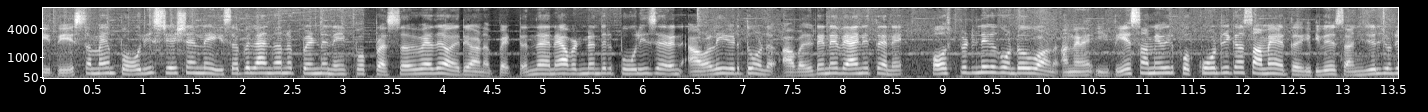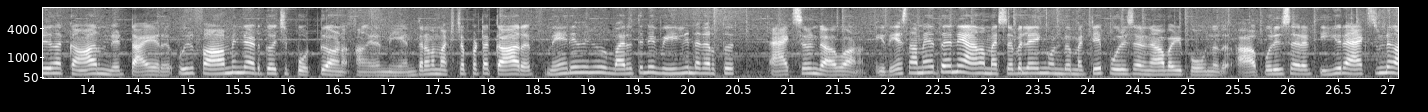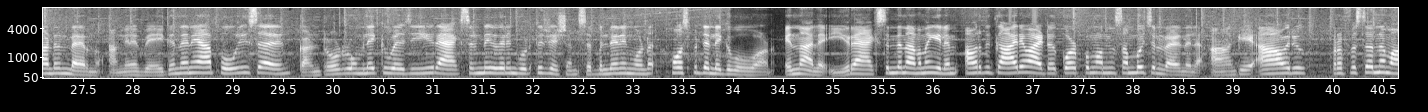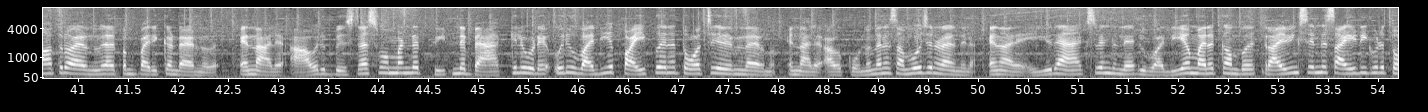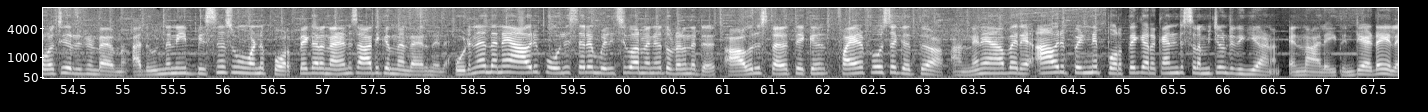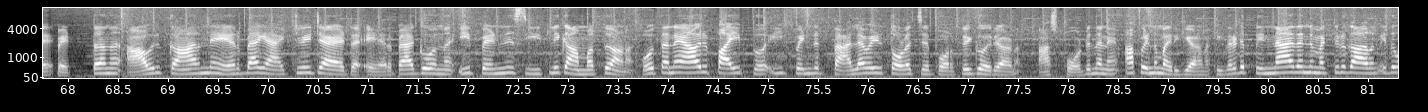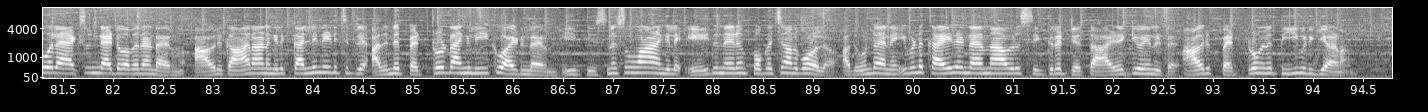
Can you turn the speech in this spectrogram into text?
ഇതേ സമയം പോലീസ് സ്റ്റേഷനിലെ ഇസബല എന്ന് പറഞ്ഞ പെണ്ണിനെ ഇപ്പോൾ പ്രസവ വേദന വരികയാണ്. പെട്ടെന്ന് തന്നെ അവിടെ എന്തൊരു പോലീസുകാരൻ അവളെ എടുത്തുകൊണ്ട് അവളുടെ തന്നെ വാനിൽ തന്നെ ഹോസ്പിറ്റലിലേക്ക് കൊണ്ടുപോവാണ് അങ്ങനെ ഇതേ സമയം ഇവർ പൊക്കോണ്ടിരിക്കുന്ന സമയത്ത് ഇവർ സഞ്ചരിച്ചുകൊണ്ടിരുന്ന കാറിന്റെ ടയർ ഒരു ഫാമിന്റെ അടുത്ത് വെച്ച് പൊട്ടുകയാണ്. അങ്ങനെ നിയന്ത്രണം നഷ്ടപ്പെട്ട കാറ് നേരെ ഒരു മരത്തിന്റെ വീലിന് തകർത്ത് ആക്സിഡന്റ് ആവുകയാണ് ഇതേ സമയത്ത് തന്നെയാണ് മത്സ്യബലയും കൊണ്ട് മറ്റേ പോലീസുകാരൻ ആ വഴി പോകുന്നത്. ആ പോലീസുകാരൻ ഈ ഒരു ആക്സിഡന്റ് കണ്ടിട്ടുണ്ടായിരുന്നു. അങ്ങനെ വേഗം തന്നെ ആ പോലീസുകാരൻ കൺട്രോൾ റൂമിലേക്ക് വിളിച്ച് ഈ ഒരു ആക്സിഡന്റ് വിവരം കൊടുത്ത ശേഷം സെബലിനെയും കൊണ്ട് ഹോസ്പിറ്റലിലേക്ക് പോവുകയാണ്. എന്നാൽ ഈ ഒരു ആക്സിഡന്റ് നടന്നെങ്കിലും അവർക്ക് കാര്യമായിട്ട് കുഴപ്പങ്ങളൊന്നും സംഭവിച്ചിട്ടുണ്ടായിരുന്നില്ല. ആകെ ആ ഒരു പ്രൊഫസറിന് മാത്രമായിരുന്നു അല്പം പരിക്കുണ്ടായിരുന്നത്. എന്നാൽ ആ ഒരു ബിസിനസ് വുമന്റെ ഫീറ്റിന്റെ ബാക്കിലൂടെ ഒരു വലിയ പൈപ്പ് തന്നെ തുളച്ചു കയറുന്നുണ്ടായിരുന്നു എന്നാൽ അവർക്കൊന്നും തന്നെ സംഭവിച്ചിട്ടുണ്ടായിരുന്നില്ല. എന്നാൽ ഈ ഒരു ആക്സിഡന്റിൽ ഒരു വലിയ മരക്കമ്പ് ഡ്രൈവിംഗ് സീറ്റിന്റെ സൈഡിൽ കൂടെ തുളച്ചു കയറിയിട്ടുണ്ടായിരുന്നു. അതുകൊണ്ട് തന്നെ ഈ ബിസിനസ് വുമണ് പുറത്തേക്ക് ഇറങ്ങാൻ സാധിക്കുന്നുണ്ടായിരുന്നില്ല. ഉടനെ തന്നെ ആ ഒരു പോലീസുകാരൻ വിളിച്ചു പറഞ്ഞതിനെ തുടർന്നിട്ട് ആ ഒരു സ്ഥലത്തേക്ക് ഫയർഫോഴ്സ് ഒക്കെ എത്തുക. അങ്ങനെ അവർ ആ ഒരു പെണ്ണിനെ പുറത്തേക്ക് ഇറക്കാനായിട്ട് ശ്രമിച്ചുകൊണ്ടിരിക്കുകയാണ്. എന്നാൽ ഇതിന്റെ ഇടയിൽ പെട്ടെന്ന് ആ ഒരു കാറിന്റെ എയർ ബാഗ് ആക്ടിവേറ്റ് ആയിട്ട് എയർ ബാഗ് വന്ന് ഈ പെണ്ണിനെ സീറ്റിലേക്ക് അമർത്തുകയാണ്. അപ്പോൾ തന്നെ ആ ഒരു പൈപ്പ് ഈ പെണ്ണിന്റെ തല വഴി തുളച്ച് പുറത്തേക്ക് വരികയാണ്. ആ സ്പോട്ടിൽ തന്നെ ആ പെണ്ണ് മരിക്കുകയാണ്. ഇവരുടെ പിന്നാലെ തന്നെ മറ്റൊരു കാറും ഇതുപോലെ ആക്സിഡന്റ് ആയിട്ട് വന്നിട്ടുണ്ടായിരുന്നു. ആ ഒരു കാറാണെങ്കിൽ കല്ലിനിടിച്ചിട്ട് അതിന്റെ പെട്രോൾ ടാങ്ക് ലീക്കും ആയിട്ടുണ്ടായിരുന്നു ഈ ബിസിനസ് വുമൺ ആണെങ്കിൽ ഏത് നേരം പുകച്ച് നടക്കുമല്ലോ അതുകൊണ്ട് തന്നെ ഇവരുടെ കയ്യിലുണ്ടായിരുന്ന ആ ഒരു സിഗരറ്റ് താഴേക്ക് വീണിട്ട് ആ ഒരു പെട്രോളിന് തീ പിടിക്കുകയാണ്.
